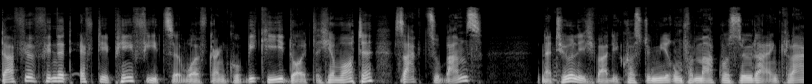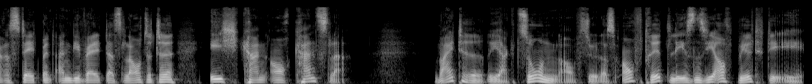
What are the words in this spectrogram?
Dafür findet FDP-Vize Wolfgang Kubicki deutliche Worte, sagt zu BAMS, Natürlich war die Kostümierung von Markus Söder ein klares Statement an die Welt, das lautete, ich kann auch Kanzler. Weitere Reaktionen auf Söders Auftritt lesen Sie auf Bild.de.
